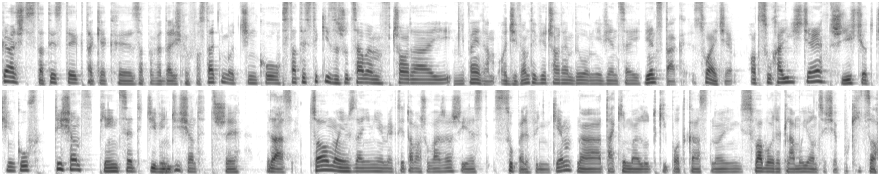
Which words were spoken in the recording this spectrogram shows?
Garść statystyk, tak jak e, zapowiadaliśmy w ostatnim odcinku. Statystyki zrzucałem wczoraj, nie pamiętam, o 9 wieczorem było mniej więcej. Więc tak, słuchajcie, odsłuchaliście 30 odcinków, 1593 razy. Co moim zdaniem, nie wiem jak ty Tomasz uważasz, jest super wynikiem na taki malutki podcast, no i słabo reklamujący się póki co.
